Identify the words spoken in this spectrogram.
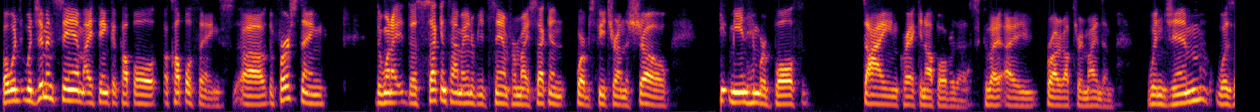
But with, with Jim and Sam, I think a couple a couple things. Uh, the first thing, the when I the second time I interviewed Sam for my second Forbes feature on the show, me and him were both dying, cracking up over this because I, I brought it up to remind him when Jim was,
